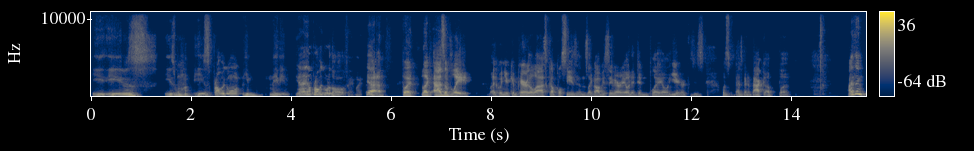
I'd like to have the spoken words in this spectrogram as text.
He he was he's one he's probably going he maybe yeah, he'll probably go to the Hall of Fame. I think. Yeah, but like as of late, like when you compare the last couple seasons, like obviously Mariota didn't play all year because he's was has been a backup, but I think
